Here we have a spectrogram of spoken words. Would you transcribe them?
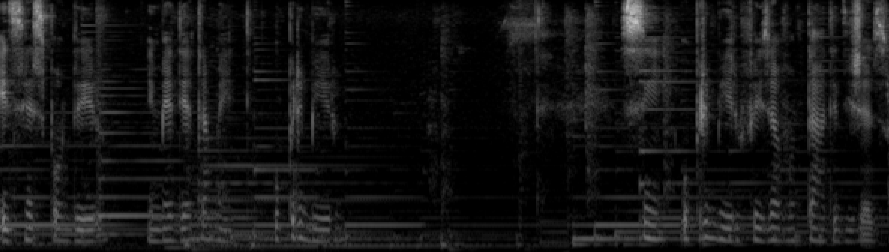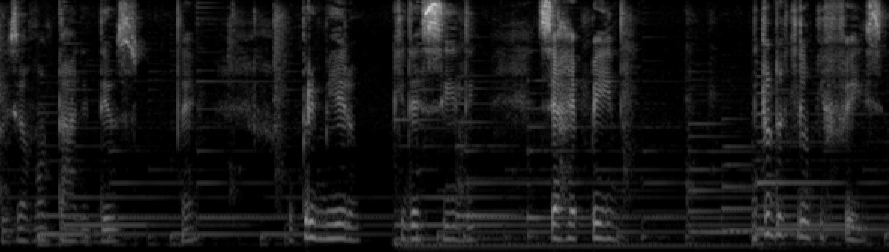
Eles responderam imediatamente: O primeiro. Sim, o primeiro fez a vontade de Jesus, a vontade de Deus, né? O primeiro que decide, se arrepende de tudo aquilo que fez,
